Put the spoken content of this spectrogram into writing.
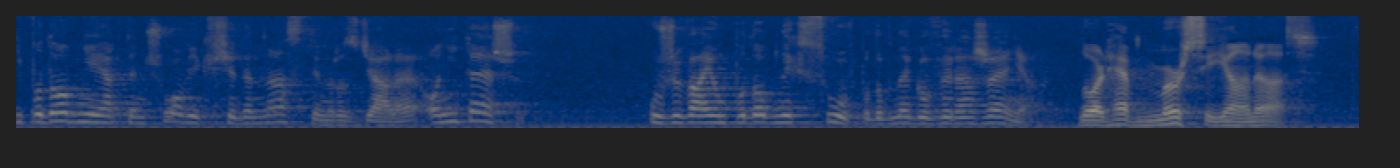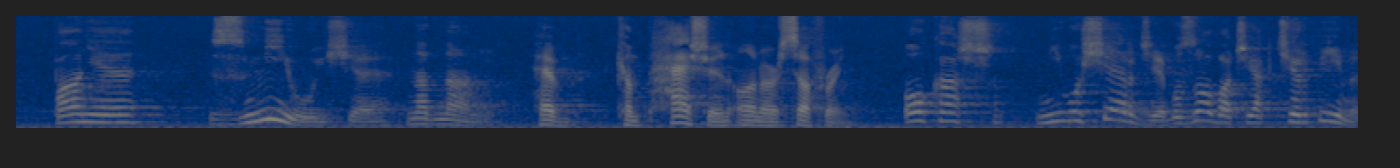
I podobnie jak ten człowiek w 17 rozdziale, oni też używają podobnych słów, podobnego wyrażenia. Lord, have mercy on us. Panie, zmiłuj się nad nami. Have compassion on our suffering. Okaż miłosierdzie, bo zobacz, jak cierpimy.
